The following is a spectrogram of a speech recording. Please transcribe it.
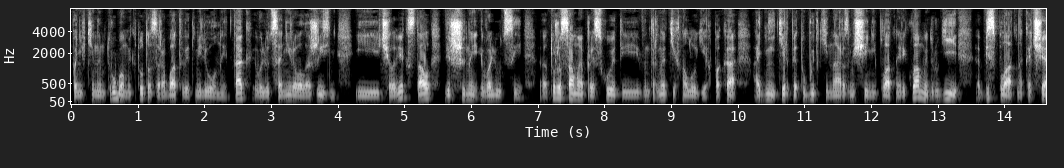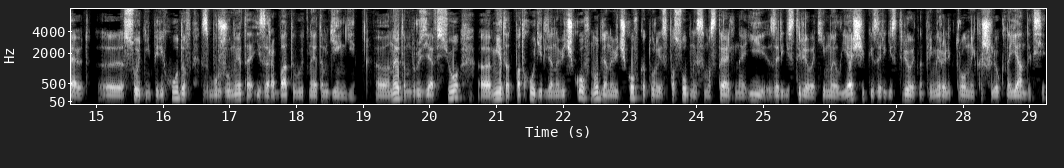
по нефтяным трубам, и кто-то зарабатывает миллионы. Так эволюционировала жизнь, и человек стал вершиной эволюции. То же самое происходит и в интернет-технологиях. Пока одни терпят убытки на размещении платной рекламы, другие бесплатно качают сотни переходов с буржунета из зарабатывают на этом деньги. Э, на этом, друзья, все. Э, метод подходит для новичков, но для новичков, которые способны самостоятельно и зарегистрировать email ящик, и зарегистрировать, например, электронный кошелек на Яндексе.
